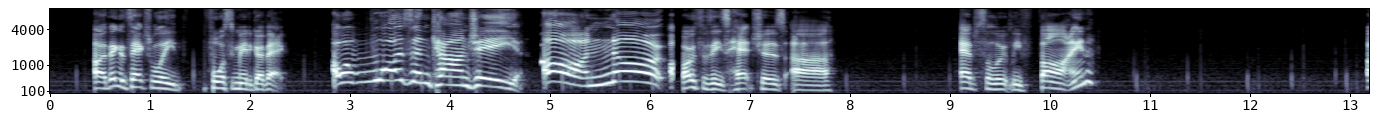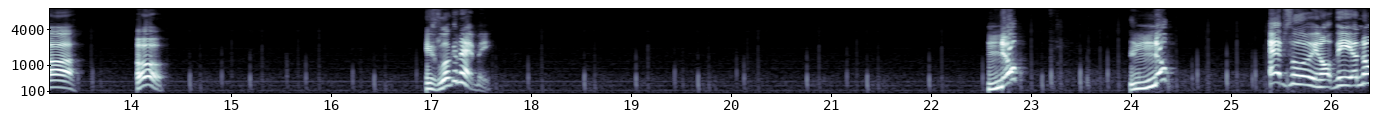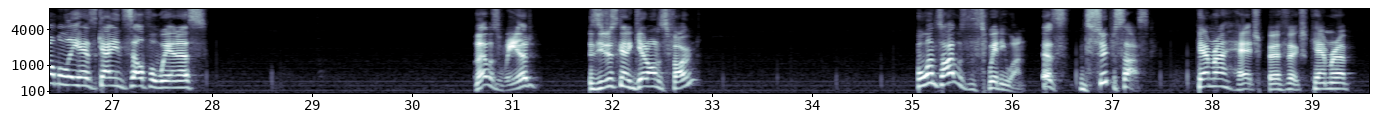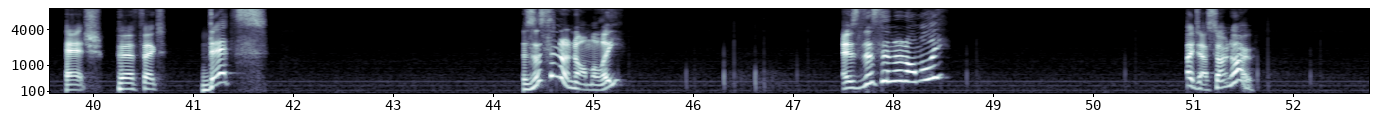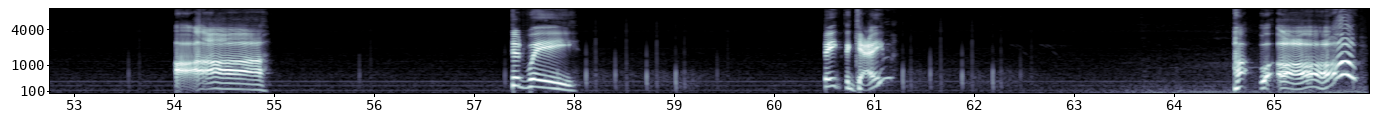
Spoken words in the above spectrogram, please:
Oh, I think it's actually forcing me to go back. Oh, it was in kanji! Oh, no! Both of these hatches are absolutely fine. Uh, oh. He's looking at me. Nope. Nope. Absolutely not. The anomaly has gained self-awareness. That was weird. Is he just going to get on his phone? For once, I was the sweaty one. That's super sus. Camera, hatch, perfect. Camera, hatch, perfect. That's... Is this an anomaly? Is this an anomaly? I just don't know. Ah. Uh, did we beat the game? Huh? Oh.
